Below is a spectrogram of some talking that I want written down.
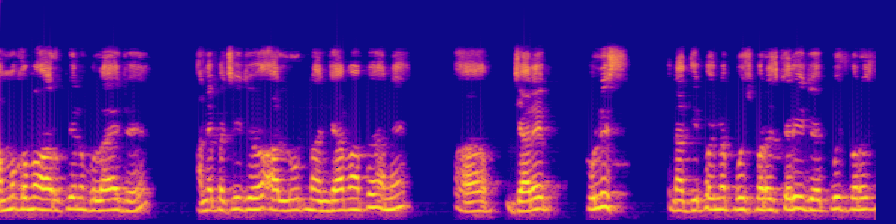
અમુક અમુક આરોપીઓને બોલાયા છે. અને પછી જો આ લૂંટનો અંજામ આપે અને જ્યારે પોલીસ એના દીપકને પૂછપરછ કરી જોઈએ પૂછપરછ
